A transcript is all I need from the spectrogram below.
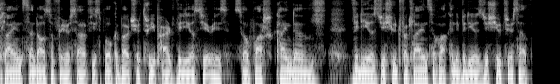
clients and also for yourself? You spoke about your three part video series. So, what kind of videos do you shoot for clients, and what kind of videos do you shoot for yourself?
